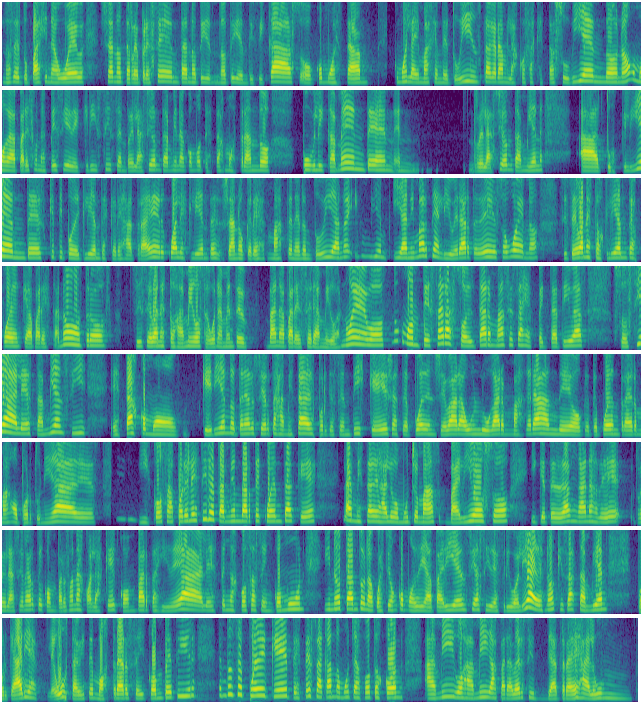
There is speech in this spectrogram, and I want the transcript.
no sé, tu página web ya no te representa, no te, no te identificas o cómo está, cómo es la imagen de tu Instagram, las cosas que estás subiendo, ¿no? Como aparece una especie de crisis en relación también a cómo te estás mostrando públicamente, en, en relación también a tus clientes, qué tipo de clientes querés atraer, cuáles clientes ya no querés más tener en tu vida, ¿no? y, animarte a liberarte de eso. Bueno, si se van estos clientes, pueden que aparezcan otros. Si se van estos amigos, seguramente van a aparecer amigos nuevos, ¿no? Como empezar a soltar más esas expectativas sociales. También si estás como queriendo tener ciertas amistades porque sentís que ellas te pueden llevar a un lugar más grande o que te pueden traer más oportunidades y cosas por el estilo, también darte cuenta que la amistad es algo mucho más valioso y que te dan ganas de relacionarte con personas con las que compartas ideales, tengas cosas en común y no tanto una cuestión como de apariencias y de frivolidades, ¿no? Quizás también porque a Aries le gusta, ¿viste? Mostrarse y competir. Entonces puede que te estés sacando muchas fotos con amigos, amigas, para ver si te atraes algún,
